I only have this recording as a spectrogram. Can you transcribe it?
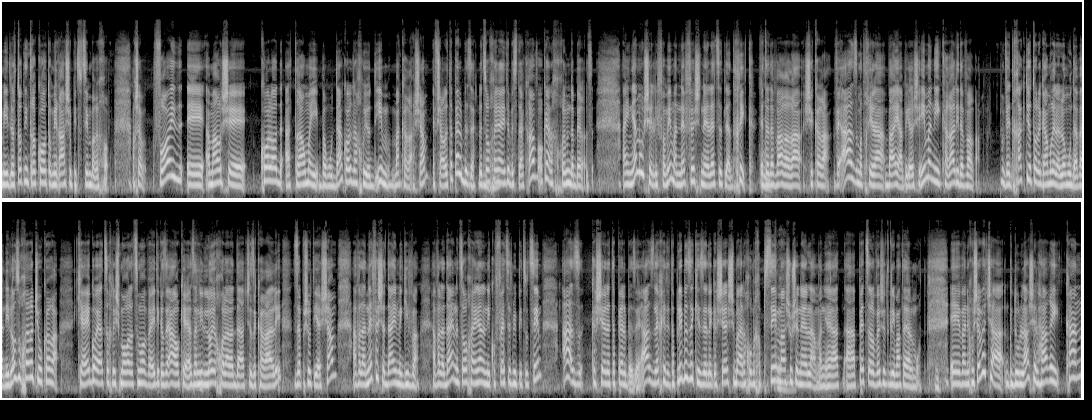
מדלתות נטרקות או מרעש של פיצוצים ברחוב. עכשיו, פרויד אה, אמר ש... כל עוד הטראומה היא במודע, כל עוד אנחנו יודעים מה קרה שם, אפשר לטפל בזה. לצורך העניין הייתי בשדה הקרב, אוקיי, אנחנו יכולים לדבר על זה. העניין הוא שלפעמים הנפש נאלצת להדחיק את הדבר הרע שקרה, ואז מתחילה בעיה, בגלל שאם אני, קרה לי דבר רע. והדחקתי אותו לגמרי ללא מודע, ואני לא זוכרת שהוא קרה. כי האגו היה צריך לשמור על עצמו, והייתי כזה, אה, אוקיי, אז אני לא יכולה לדעת שזה קרה לי, זה פשוט יהיה שם, אבל הנפש עדיין מגיבה. אבל עדיין, לצורך העניין, אני קופצת מפיצוצים, אז קשה לטפל בזה. אז לכי תטפלי בזה, כי זה לגשש בה, אנחנו מחפשים כן. משהו שנעלם. אני, הפצע לובש את גלימת ההיעלמות. אה, ואני חושבת שהגדולה של הארי כאן,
